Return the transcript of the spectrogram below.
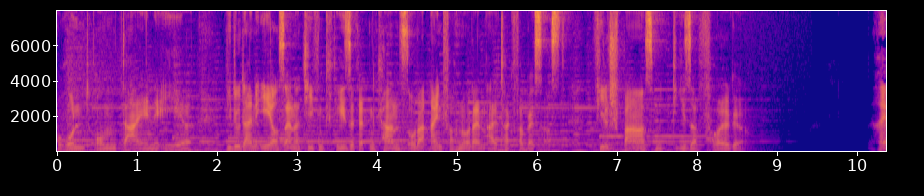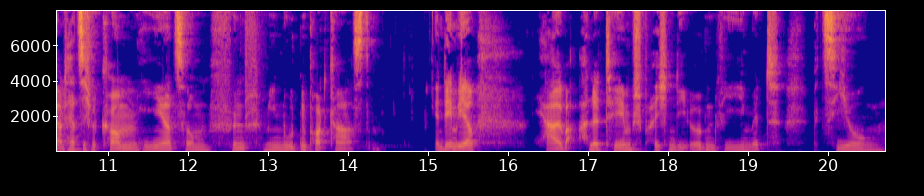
rund um deine Ehe. Wie du deine Ehe aus einer tiefen Krise retten kannst oder einfach nur deinen Alltag verbesserst. Viel Spaß mit dieser Folge. Hi und herzlich willkommen hier zum 5-Minuten-Podcast, in dem wir ja über alle Themen sprechen, die irgendwie mit Beziehung,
